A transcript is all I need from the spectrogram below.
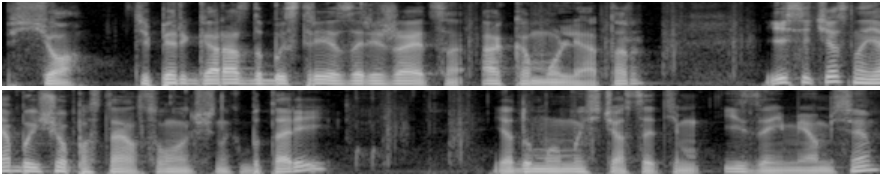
Все, теперь гораздо быстрее заряжается аккумулятор. Если честно, я бы еще поставил солнечных батарей. Я думаю, мы сейчас этим и займемся.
